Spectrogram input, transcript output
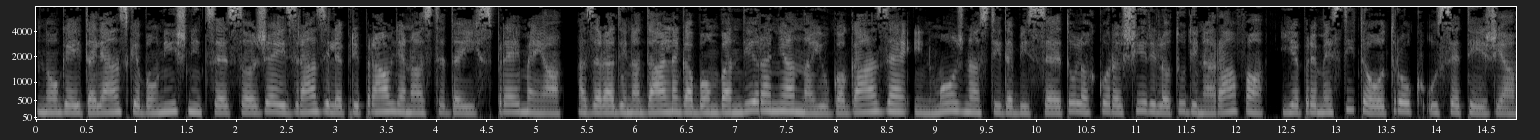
Mnoge italijanske bolnišnice so že izrazile pripravljenost, da jih sprejmejo, a zaradi nadaljnega bombardiranja na jugo Gaze in možnosti, da bi se to lahko razširilo tudi na Rafo, je premestitev otrok vse težja.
